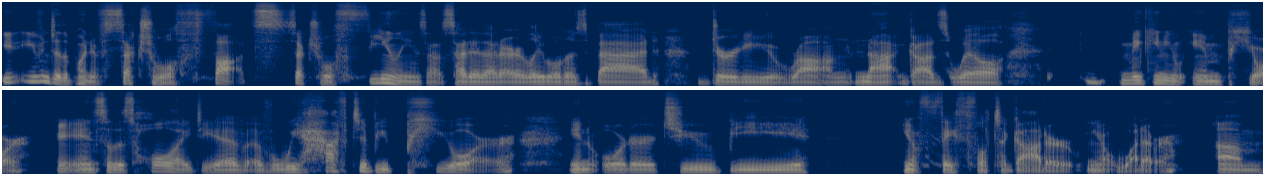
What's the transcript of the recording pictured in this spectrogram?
even to the point of sexual thoughts, sexual feelings outside of that are labeled as bad, dirty, wrong, not God's will, making you impure. And so, this whole idea of, of we have to be pure in order to be, you know, faithful to God or, you know, whatever, um,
